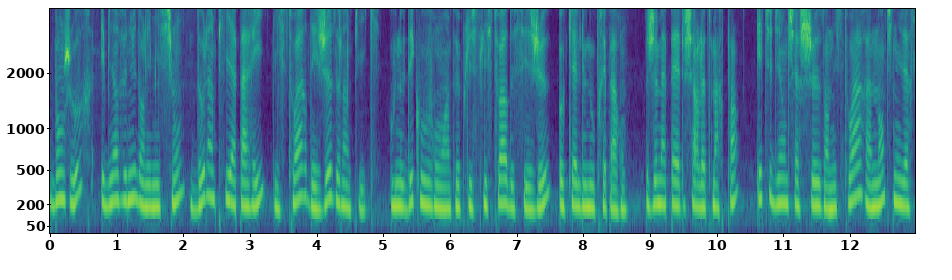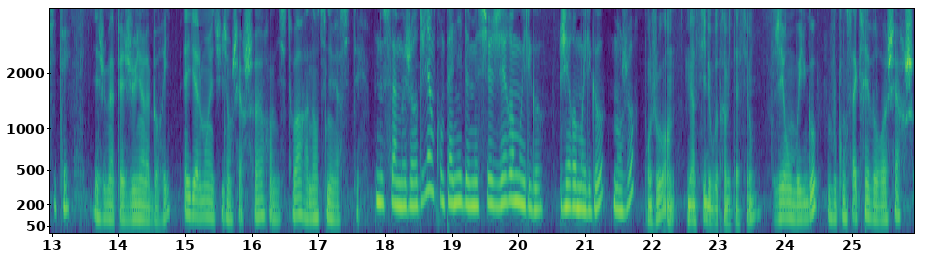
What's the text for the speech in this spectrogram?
Bonjour et bienvenue dans l'émission D'Olympie à Paris, l'histoire des Jeux olympiques, où nous découvrons un peu plus l'histoire de ces Jeux auxquels nous nous préparons. Je m'appelle Charlotte Martin étudiante chercheuse en histoire à Nantes Université. Et je m'appelle Julien Laborie, également étudiant-chercheur en histoire à Nantes Université. Nous sommes aujourd'hui en compagnie de monsieur Jérôme Wilgo. Jérôme Wilgo, bonjour. Bonjour, merci de votre invitation. Jérôme Wilgo, vous consacrez vos recherches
